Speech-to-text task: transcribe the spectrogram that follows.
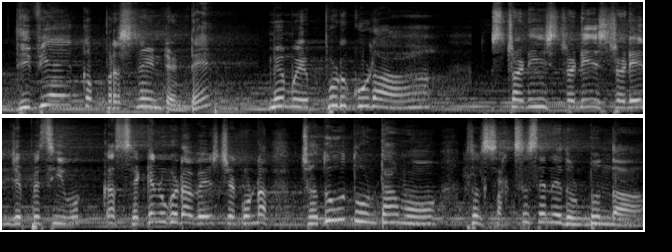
దివ్య యొక్క ప్రశ్న ఏంటంటే మేము ఎప్పుడు కూడా స్టడీ స్టడీ స్టడీ అని చెప్పేసి ఒక్క సెకండ్ కూడా వేస్ట్ చేయకుండా చదువుతూ ఉంటాము. అసలు సక్సెస్ అనేది ఉంటుందా?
